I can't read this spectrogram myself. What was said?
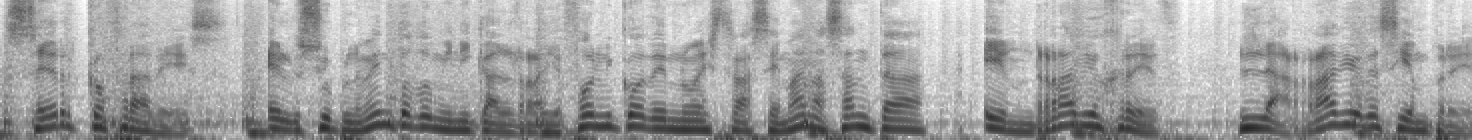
Ser Cofrades, el suplemento dominical radiofónico de nuestra Semana Santa en Radio Jerez, la radio de siempre.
